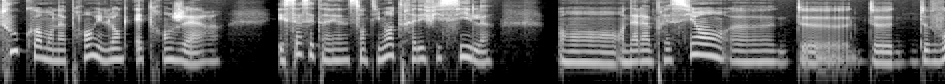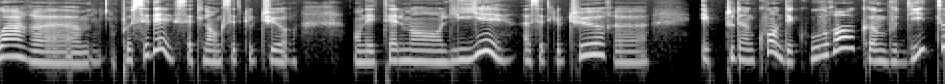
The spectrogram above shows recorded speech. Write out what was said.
tout comme on apprend une langue étrangère. Et ça, c'est un sentiment très difficile on, a l'impression euh, de, de devoir euh, posséder cette langue, cette culture. On est tellement lié à cette culture et tout d'un coup on découvre, comme vous dites,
